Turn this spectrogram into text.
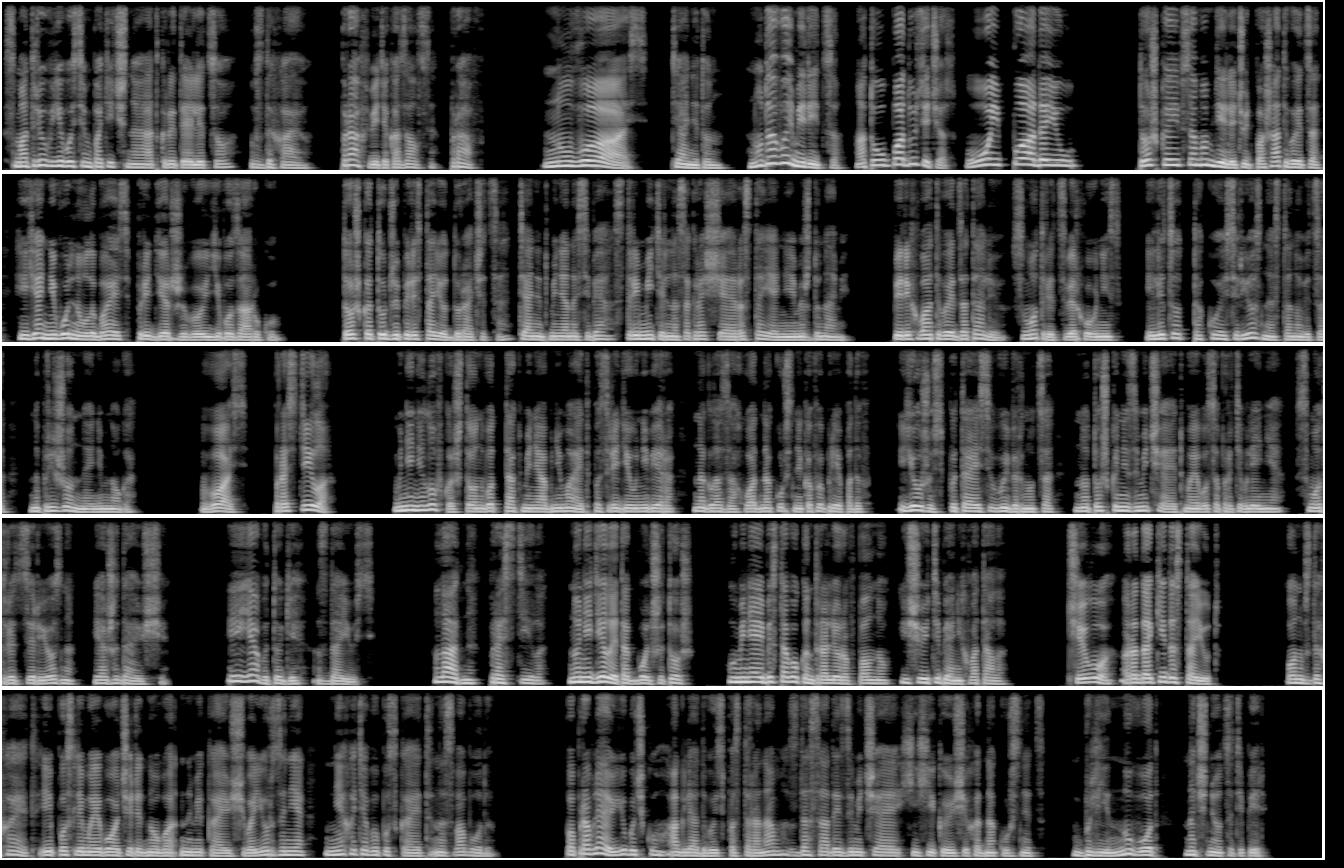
Смотрю в его симпатичное открытое лицо, вздыхаю. Прав ведь оказался, прав. «Ну, Вась!» — тянет он. «Ну давай мириться, а то упаду сейчас. Ой, падаю!» Тошка и в самом деле чуть пошатывается, и я, невольно улыбаясь, придерживаю его за руку. Тошка тут же перестает дурачиться, тянет меня на себя, стремительно сокращая расстояние между нами. Перехватывает за талию, смотрит сверху вниз, и лицо такое серьезное становится, напряженное немного. «Вась, простила?» Мне неловко, что он вот так меня обнимает посреди универа, на глазах у однокурсников и преподов. Ёжусь, пытаясь вывернуться, но Тошка не замечает моего сопротивления, смотрит серьезно и ожидающе. И я в итоге сдаюсь. «Ладно, простила. Но не делай так больше, Тош. У меня и без того контролёров полно, еще и тебя не хватало». «Чего? Родаки достают». Он вздыхает и после моего очередного намекающего ёрзания нехотя выпускает на свободу. Поправляю юбочку, оглядываюсь по сторонам, с досадой замечая хихикающих однокурсниц. Блин, ну вот, начнется теперь.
